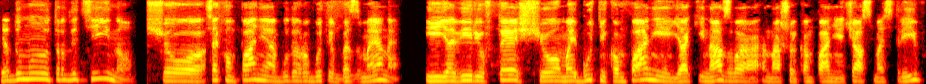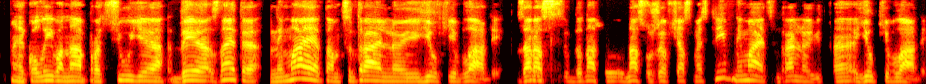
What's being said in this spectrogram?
Я думаю, традиційно, що ця компанія буде робити без мене, і я вірю в те, що майбутні компанії, як і назва нашої компанії Час майстрів, е, коли вона працює, де знаєте, немає там центральної гілки влади. Зараз до нас у нас уже в час майстрів немає центральної від е, гілки влади.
